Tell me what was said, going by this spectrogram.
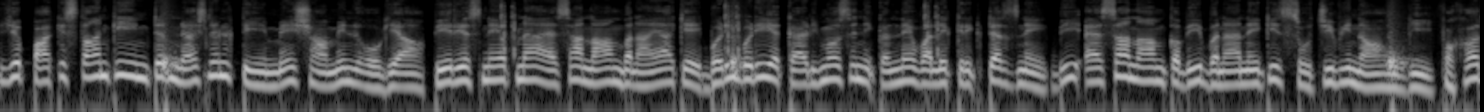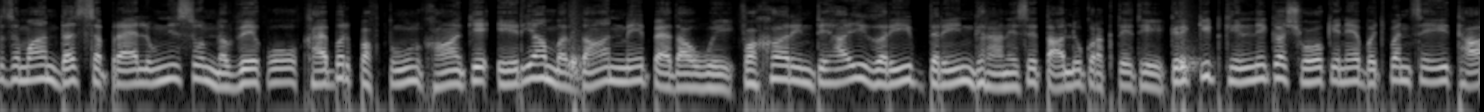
ये पाकिस्तान की इंटरनेशनल टीम में शामिल हो गया। फिर इसने अपना ऐसा नाम बनाया कि बड़ी बड़ी अकेडमियों से निकलने वाले क्रिकेटर्स ने भी ऐसा नाम कभी बनाने की सोची भी ना होगी। फखर जमान 10 अप्रैल 1990 को खैबर पख्तूनख्वा के एरिया मर्दान में पैदा हुए। फखर इंतहाई गरीब तरीन घराने से ताल्लुक रखते थे। क्रिकेट खेलने का शौक इन्हें बचपन से ही था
